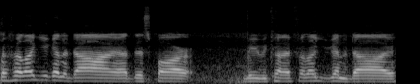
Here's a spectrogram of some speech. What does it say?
I feel like you're gonna die at this part. Because I feel like you're gonna die.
